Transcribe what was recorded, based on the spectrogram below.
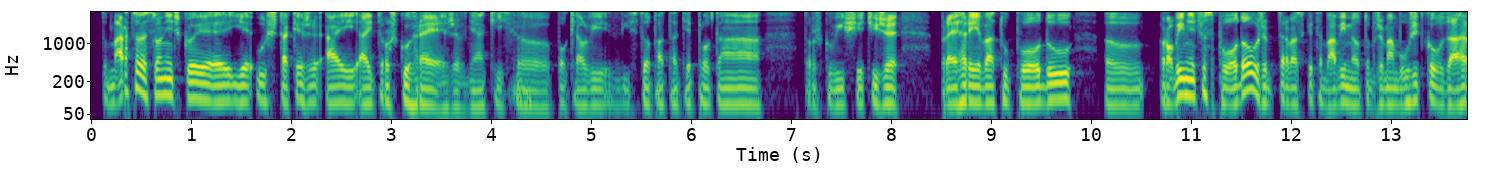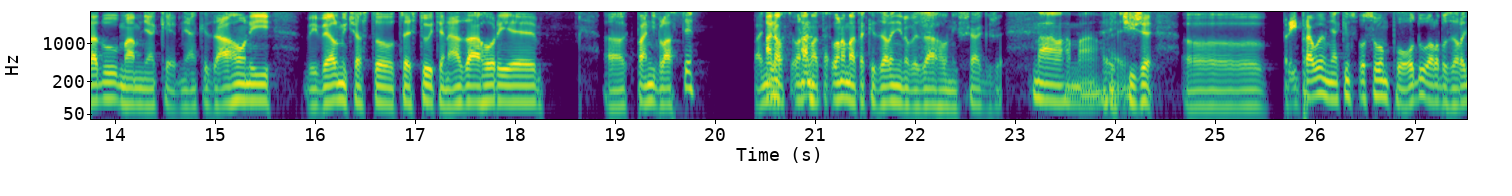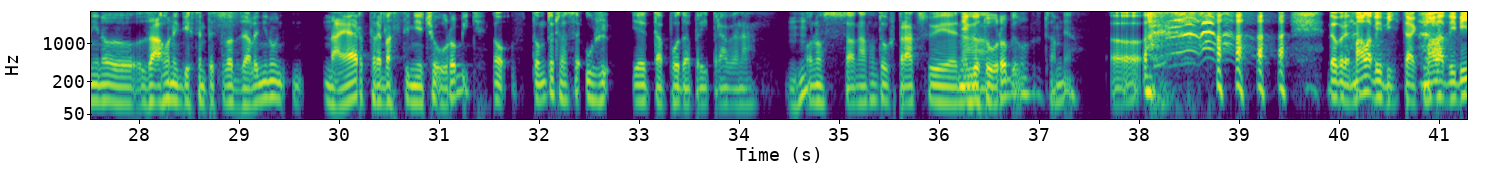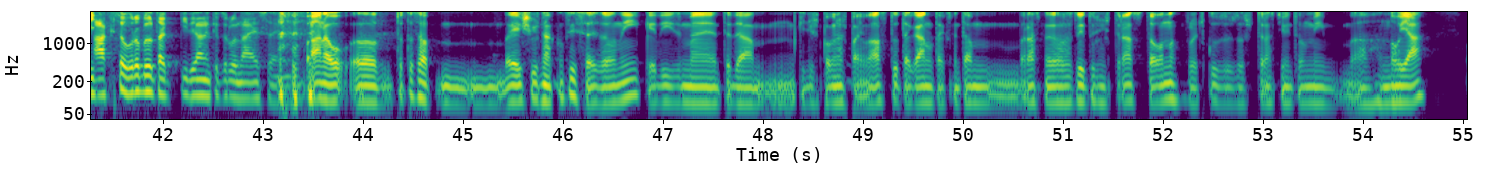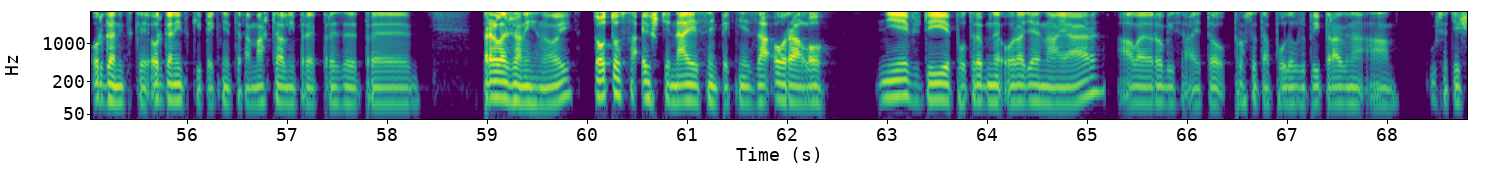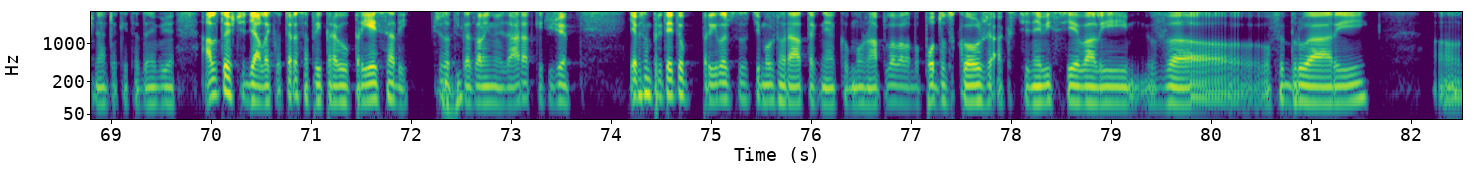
To marcové slnečko je, je už také, že aj, aj trošku hreje, že v nejakých, eh, pokiaľ vy, vystúpa tá teplota trošku vyššie, čiže prehrieva tú pôdu. Eh, robím niečo s pôdou, že treba, keď sa bavíme o tom, že mám užitkovú záhradu, mám nejaké, nejaké záhony, vy veľmi často cestujete na záhorie, k pani Vlaste? Pani ano, Vlaste, ona, ano. Má, ona má také zeleninové záhony však. Že, má, má. Hej, čiže uh, pripravujem nejakým spôsobom pôdu alebo zelenino, záhony, kde chcem pestovať zeleninu na jar, treba s tým niečo urobiť? No, v tomto čase už je tá pôda pripravená. Mm-hmm. Ono sa na tomto už pracuje. Niekto na... to urobil za mňa? Uh, Dobre, mala by byť tak, mala by byť. Ak to urobil, tak ideálne, keď to urobil na jeseň. Áno, e, toto sa rieši už na konci sezóny, kedy sme teda, keď už spomínaš pani Vlastu, tak áno, tak sme tam raz sme rozhodli tuším 14 tón, vlečku so 14 tónmi e, hnoja, organické, organický pekne, teda maštálny pre, pre, pre preležaný hnoj. Toto sa ešte na jeseň pekne zaoralo nie vždy je potrebné orať aj na jar, ale robí sa aj to, proste tá pôda už je pripravená a už sa teší na to, keď sa to nebude. Ale to je ešte ďaleko. Teraz sa pripravujú priesady, čo sa mhm. týka zeleninovej záhradky. Čiže ja by som pri tejto príležitosti možno rád tak nejako možno apeloval alebo podotkol, že ak ste nevysievali v, vo februári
